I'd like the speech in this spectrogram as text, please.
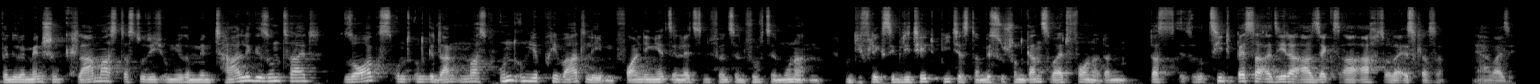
wenn du den Menschen klar machst, dass du dich um ihre mentale Gesundheit sorgst und, und Gedanken machst und um ihr Privatleben, vor allen Dingen jetzt in den letzten 14, 15 Monaten und die Flexibilität bietest, dann bist du schon ganz weit vorne. Dann das zieht besser als jeder A6, A8 oder S-Klasse. Ja, weiß ich,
